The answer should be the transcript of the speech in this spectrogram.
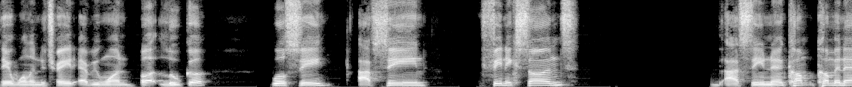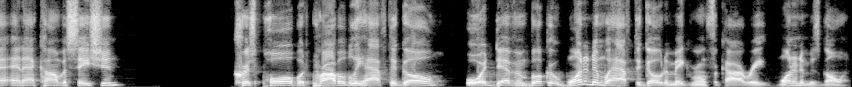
they're willing to trade everyone but Luka. We'll see. I've seen Phoenix Suns. I've seen them come come in that in that conversation. Chris Paul would probably have to go, or Devin Booker. One of them would have to go to make room for Kyrie. One of them is going.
